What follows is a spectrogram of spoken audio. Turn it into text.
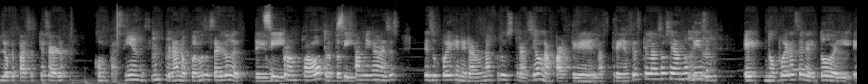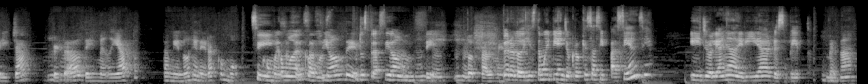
Lo que pasa es que hacerlo con paciencia, ¿verdad? No podemos hacerlo de, un pronto a otro, entonces también a veces eso puede generar una frustración, aparte de las creencias que la sociedad nos dice, el no poder hacer el todo, el, el ya, ¿verdad? De inmediato, también nos genera como, como esa sensación de frustración. sí, totalmente. Pero lo dijiste muy bien, yo creo que es así paciencia y yo le añadiría respeto, ¿verdad?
